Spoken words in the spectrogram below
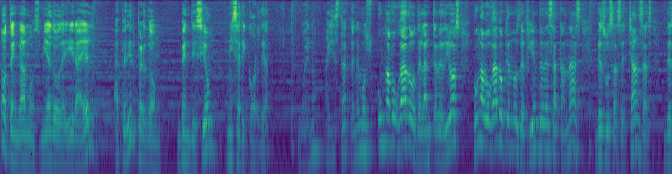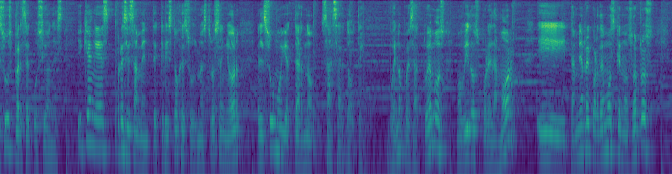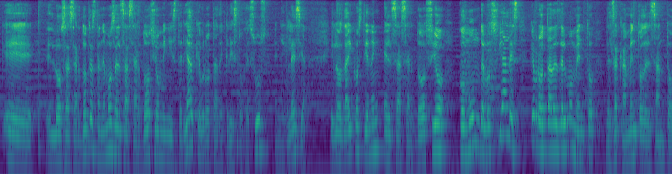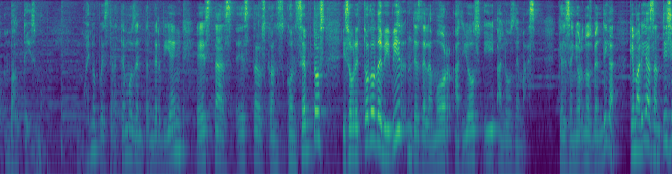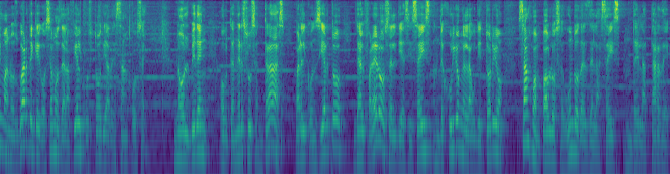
No tengamos miedo de ir a Él a pedir perdón, bendición, misericordia. Bueno, ahí está, tenemos un abogado delante de Dios, un abogado que nos defiende de Satanás, de sus acechanzas, de sus persecuciones. ¿Y quién es? Precisamente Cristo Jesús nuestro Señor, el sumo y eterno sacerdote. Bueno, pues actuemos movidos por el amor y también recordemos que nosotros eh, los sacerdotes tenemos el sacerdocio ministerial que brota de Cristo Jesús en la iglesia. Y los laicos tienen el sacerdocio común de los fieles que brota desde el momento del sacramento del santo bautismo. Bueno, pues tratemos de entender bien estas, estos conceptos y sobre todo de vivir desde el amor a Dios y a los demás. Que el Señor nos bendiga, que María Santísima nos guarde y que gocemos de la fiel custodia de San José. No olviden obtener sus entradas para el concierto de Alfareros el 16 de julio en el auditorio San Juan Pablo II desde las 6 de la tarde.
